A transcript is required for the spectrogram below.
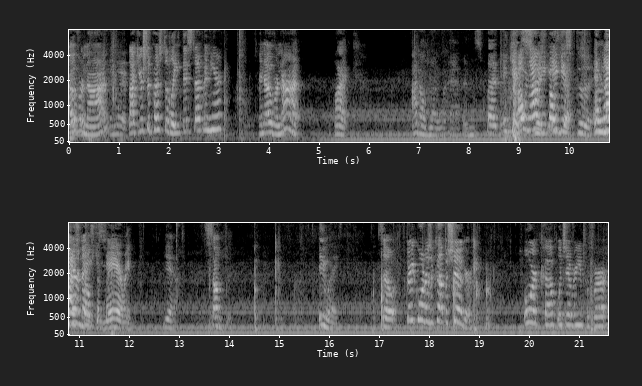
Overnight, like you're supposed to leave this stuff in here, and overnight, like I don't know what happens, but it gets Oh, sweet. supposed It gets to- good. It marinates. supposed to marry. Yeah, something. Anyway, so three quarters a cup of sugar, or a cup, whichever you prefer.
